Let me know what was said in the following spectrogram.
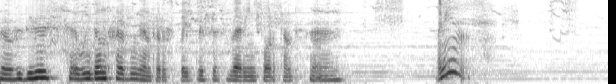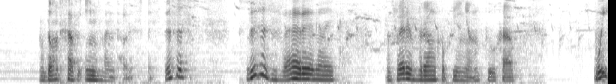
have this. We don't have inventory space, this is very important. Uh, I mean, don't have inventory space. This is this is very like very wrong opinion to have. We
